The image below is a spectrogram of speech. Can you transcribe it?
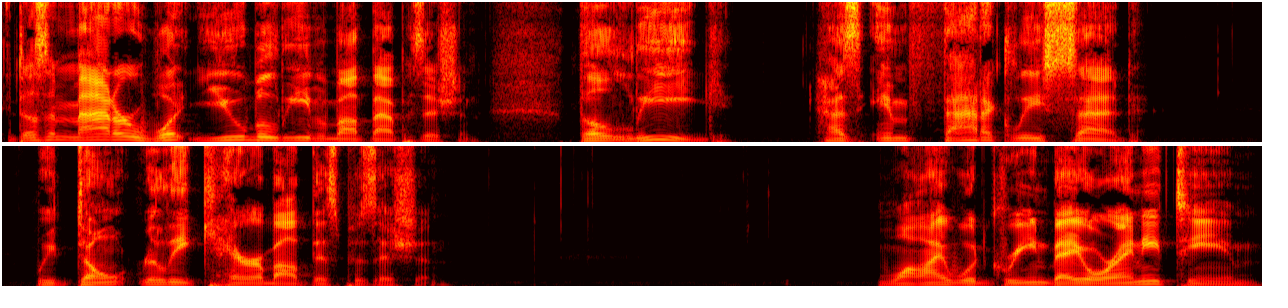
It doesn't matter what you believe about that position. The league has emphatically said, we don't really care about this position. Why would Green Bay or any team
